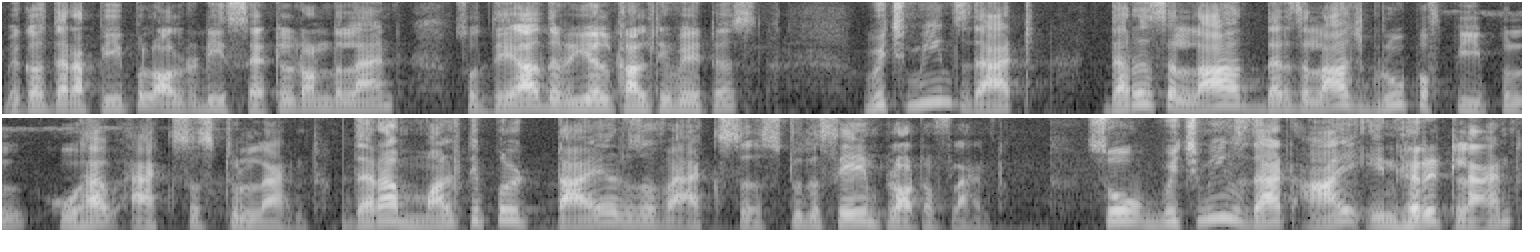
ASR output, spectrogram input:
because there are people already settled on the land. So, they are the real cultivators which means that there is a large there is a large group of people who have access to land. There are multiple tiers of access to the same plot of land. So, which means that I inherit land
